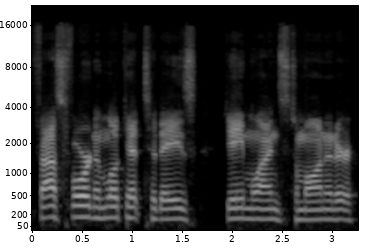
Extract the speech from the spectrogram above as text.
fast forward and look at today's game lines to monitor.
